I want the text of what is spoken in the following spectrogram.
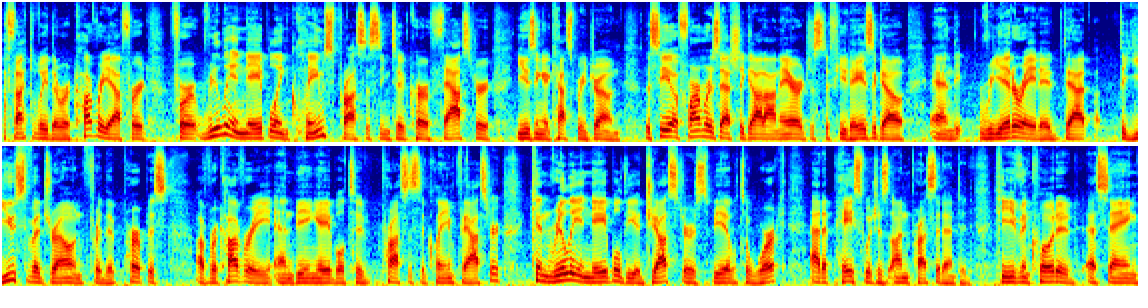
effectively the recovery effort for really enabling claims processing to occur faster using a Kespry drone. The CEO of Farmers actually got on air just a few days ago and reiterated that the use of a drone for the purpose of recovery and being able to process the claim faster can really enable the adjusters to be able to work at a pace which is unprecedented. He even quoted as saying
